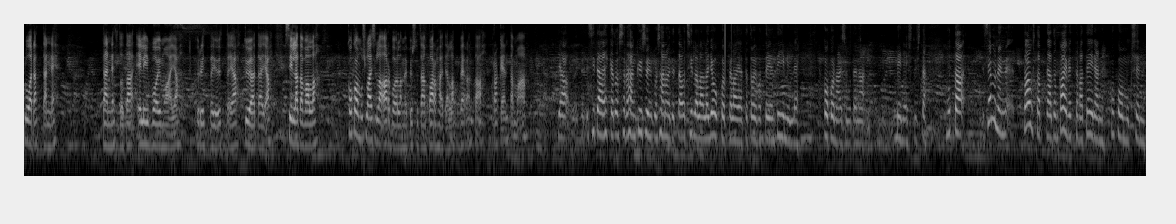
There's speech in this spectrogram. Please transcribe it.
luoda tänne, tänne tota elinvoimaa ja yrittäjyyttä ja työtä ja sillä tavalla kokoomuslaisilla arvoilla me pystytään parhaiten Lappeenrantaa rakentamaan. Ja sitä ehkä tuossa vähän kysyin, kun sanoit, että olet sillä lailla joukkuepelaaja, että toivot teidän tiimille kokonaisuutena menestystä. Mutta semmoinen tausta täältä on kaivettava teidän kokoomuksen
